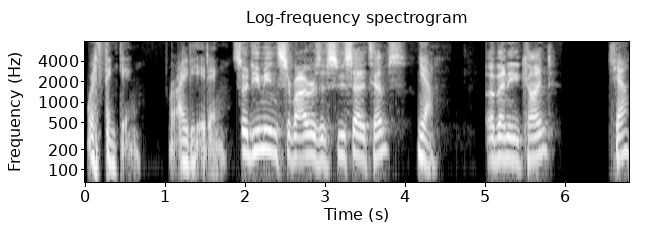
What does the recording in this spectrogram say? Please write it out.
or thinking? Or ideating. So, do you mean survivors of suicide attempts? Yeah. Of any kind? Yeah.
